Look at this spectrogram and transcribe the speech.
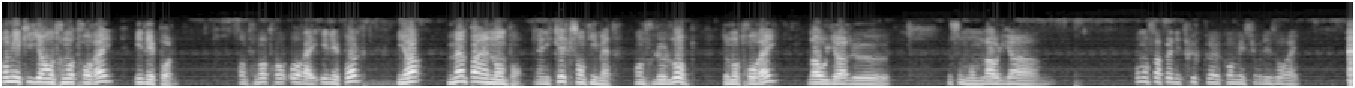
combien qu'il y a entre notre oreille et l'épaule. Entre notre oreille et l'épaule, il n'y a même pas un tampon, il y a quelques centimètres. Entre le lobe de notre oreille là où il y a le, là où il y a, comment s'appelle les trucs qu'on met sur les oreilles?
